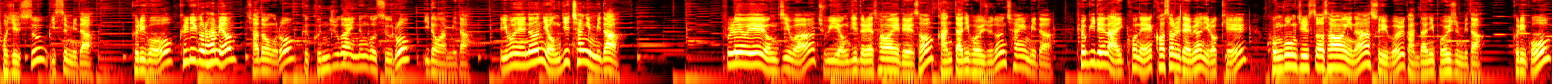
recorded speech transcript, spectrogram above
보실 수 있습니다. 그리고 클릭을 하면 자동으로 그 군주가 있는 곳으로 이동합니다. 이번에는 영지창입니다. 플레이어의 영지와 주위 영지들의 상황에 대해서 간단히 보여주는 창입니다. 표기된 아이콘에 커서를 대면 이렇게 공공질서 상황이나 수입을 간단히 보여줍니다. 그리고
